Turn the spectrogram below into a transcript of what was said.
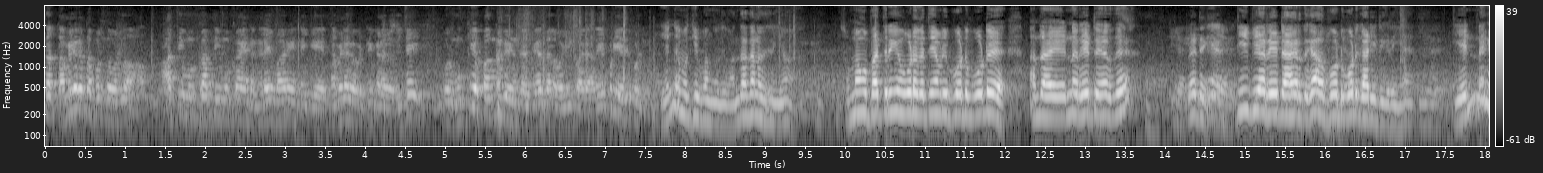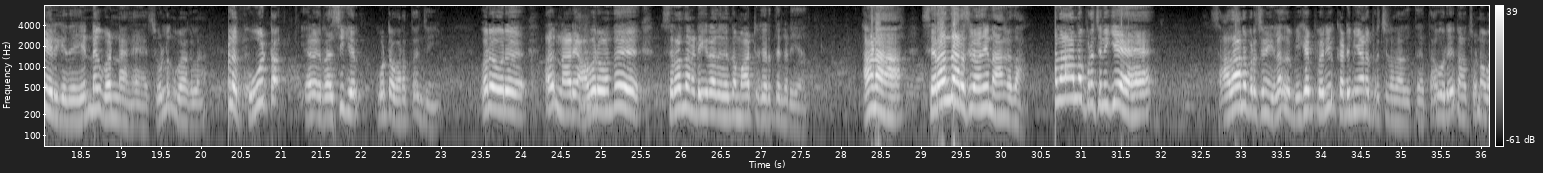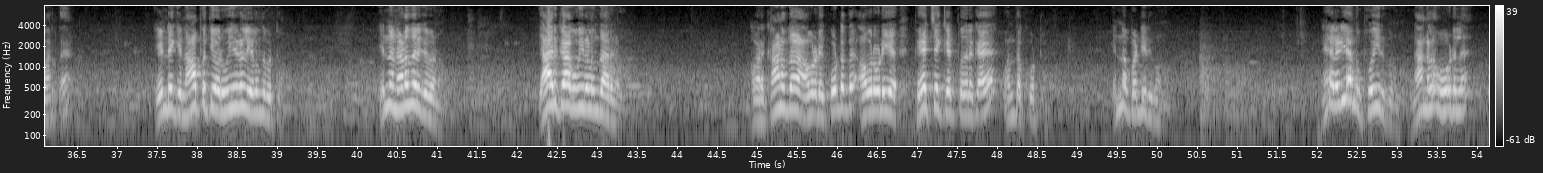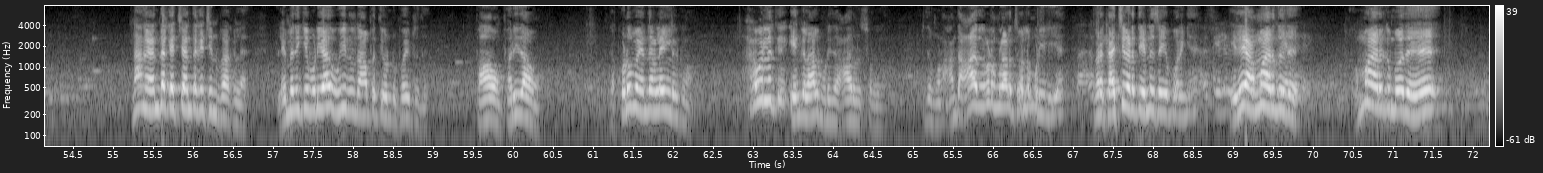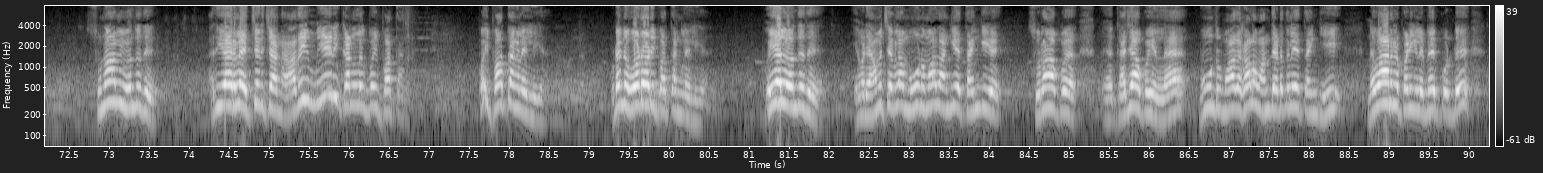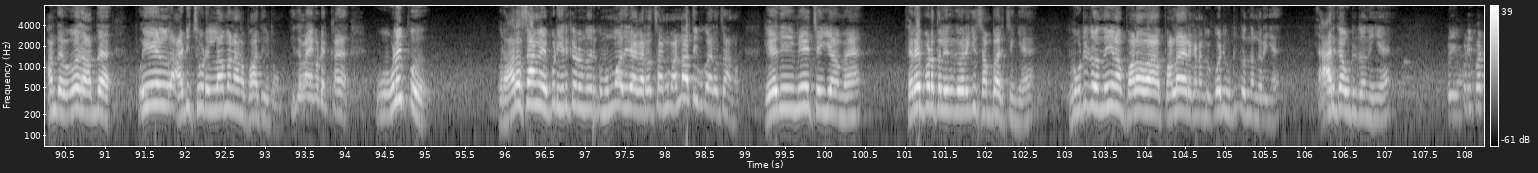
Sir தமிழகத்தை பொறுத்தவரையிலும் அதிமுக திமுக என்ற நிலை மாதிரி இன்னைக்கு தமிழக வெற்றி கழக விஜய் ஒரு முக்கிய பங்கு இந்த தேர்தலை வகிப்பாரு. அதை எப்படி எதிர்கொள்வீங்க? எங்கே முக்கிய பங்கு? வந்தால் தானே தெரியும். சும்மா உங்கள் பத்திரிக்கை ஊடகத்தையும் அப்படி போட்டு போட்டு அந்த என்ன ரேட்டு ஏறுது? டிபிஆர் ரேட் ஆகிறதுக்கு அதை போட்டு போட்டு காட்டிட்டு இருக்கிறீங்க. என்னங்க இருக்குது? என்ன பண்ணாங்க? சொல்லுங்க பார்க்கலாம். இல்ல, கூட்டம். ரசிகர் கூட்டம் வரத்தான் செய்யும். ஒரு ஒரு அது அவர் வந்து சிறந்த நடிகர் அதில் எந்த மாற்று கருத்தும் கிடையாது. ஆனால் சிறந்த அரசியல்வாதி நாங்கள் தான் சாதாரண பிரச்சனைக்கே சாதாரண பிரச்சனை இல்லை அது மிகப்பெரிய கடுமையான பிரச்சனை தான். அது தவறு நான் சொன்ன வார்த்தை. இன்றைக்கு நாற்பத்தி ஒரு உயிர்கள் இழந்து விட்டோம். என்ன நடந்திருக்க வேணும்? யாருக்காக உயிரிழந்தார்கள் அவரை காணத அவருடைய கூட்டத்தை அவருடைய பேச்சை கேட்பதற்காக வந்த கூட்டம். என்ன பண்ணியிருக்கணும்? நேரடியாக அங்கே போயிருக்கணும். நாங்களாம் ஓடலை. நாங்கள் எந்த கட்சி எந்த கட்சின்னு பார்க்கல. விலைமதிக்க முடியாத உயிர் நாற்பத்தி ஒன்று போயிட்டுது பாவம் பரிதாபம். இந்த குடும்பம் எந்த நிலையில் இருக்கும்? அவர்களுக்கு எங்களால் முடிந்த ஆறுதல் சொல்லலாம் இது போனோம் அந்த ஆறுதல் கூட உங்களால் சொல்ல முடியலையே. அப்புறம் கட்சி நடத்தி என்ன செய்ய போகிறீங்க இதே அம்மா இருந்தது. அம்மா இருக்கும்போது சுனாமி வந்தது. அதிகாரிகள் எச்சரித்தாங்க அதையும் மீறி கடலுக்கு போய் பார்த்தாங்க. போய் பார்த்தாங்களே இல்லையா? உடனே ஓடோடி பார்த்தாங்களே இல்லையா? புயல் வந்தது. என்னுடைய அமைச்சர்கள்லாம் மூணு மாதம் அங்கேயே தங்கி சுனா பு கஜா புயலில் மூன்று மாத காலம் அந்த இடத்துலயே தங்கி நிவாரண பணிகளை மேற்கொண்டு அந்த அந்த புயல் அடிச்சோடு இல்லாமல் நாங்கள் பார்த்துக்கிட்டோம் இதெல்லாம் எங்களுடைய க உழைப்பு. ஒரு அரசாங்கம் எப்படி இருக்கணுன்றதுக்கு முன்மாதிரியாக அரசாங்கம் அதிமுக அரசாங்கம். எதையுமே செய்யாமல் திரைப்படத்தில் இருக்க வரைக்கும் சம்பாரிச்சிங்க. இப்போ விட்டுட்டு வந்தீங்க நான் பல பல்லாயிரக்கணக்கு கோடி விட்டுட்டு வந்தேங்கிறீங்க. யாருக்கா விட்டுட்டு வந்தீங்க? இப்படிப்பட்ட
